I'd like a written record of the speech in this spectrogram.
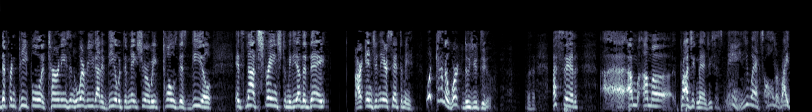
different people, attorneys and whoever you got to deal with to make sure we close this deal it's not strange to me. The other day, our engineer said to me, What kind of work do you do? I said, I, am I'm, I'm a project manager. He says, Man, you ask all the right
